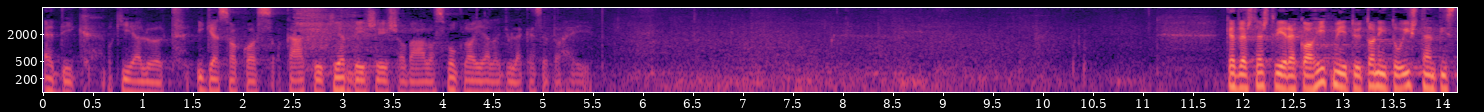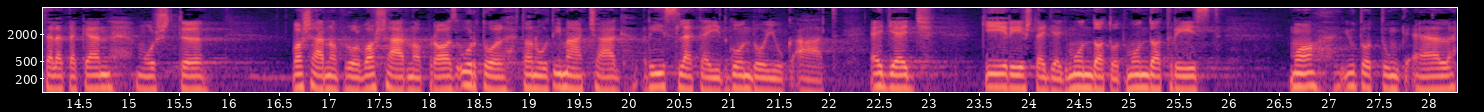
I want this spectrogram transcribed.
Eddig a kijelölt ige szakasz, a KT kérdése és a válasz foglalja el a gyülekezet a helyét. Kedves testvérek, a hitmétő tanító istentiszteleteken most vasárnapról vasárnapra az Úrtól tanult imádság részleteit gondoljuk át. Egy-egy kérést, egy-egy mondatot, mondatrészt. Ma jutottunk el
